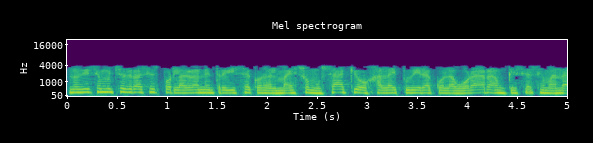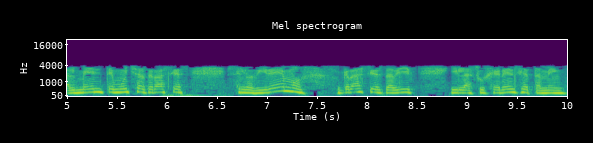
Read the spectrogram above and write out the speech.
nos dice muchas gracias por la gran entrevista con el maestro Musacchio. Ojalá y pudiera colaborar, aunque sea semanalmente. Muchas gracias. Se lo diremos. Gracias, David. Y la sugerencia también,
